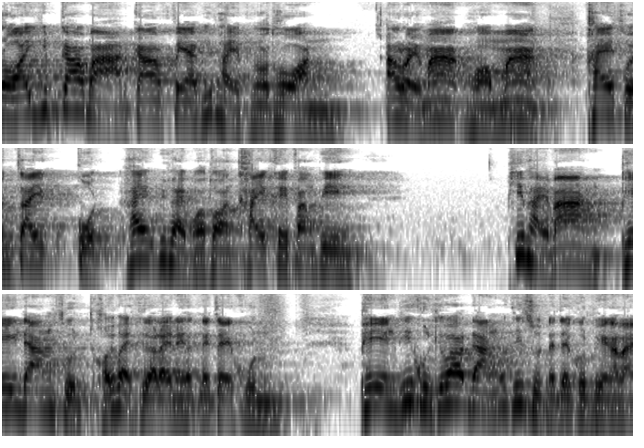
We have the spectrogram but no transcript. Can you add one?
ร้อยยิบเก้าบาท กาแฟพี่ไผ่พงศธรอร่อยมากหอมมาก ใครสนใจกดให้พี่ไผ่พงศธรใครเคยฟังเพลง พี่ไผ่บ้าง เพลงดังสุดของพี่ไผ่คืออะไรในในใจคุณ เพลงที่คุณคิดว่าดังที่สุดในใจคุณเพลงอะไร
